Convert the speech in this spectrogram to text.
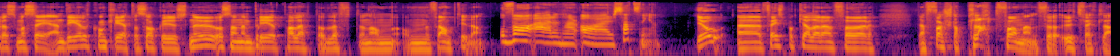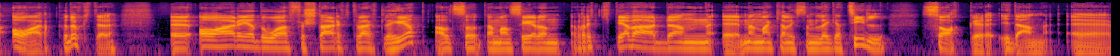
vad ska man säga, en del konkreta saker just nu och sen en bred palett av löften om, om framtiden. Och vad är den här AR-satsningen? Jo, eh, Facebook kallar den för den första plattformen för att utveckla AR-produkter. Eh, AR är då förstärkt verklighet, alltså där man ser den riktiga världen, eh, men man kan liksom lägga till saker i den. Eh,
